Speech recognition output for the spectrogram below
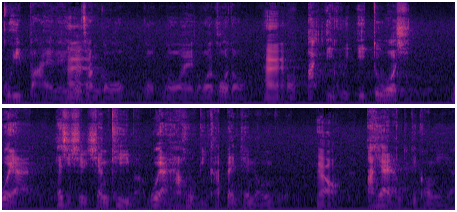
规排咧，有穿五五五个五个裤道。哦，啊，因为伊拄好是尾啊，迄是先先去嘛，尾啊，遐附近较变天龙国。有。啊，遐人就伫抗议啊。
